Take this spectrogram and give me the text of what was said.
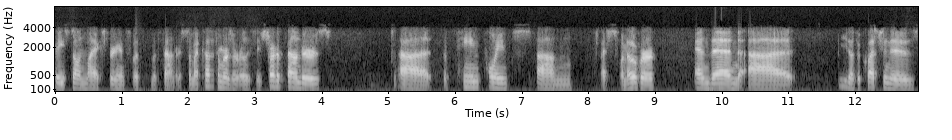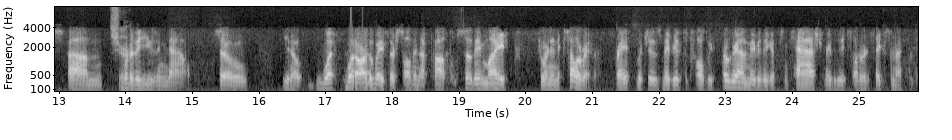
based on my experience with with founders. So my customers are early stage startup founders. Uh, the pain points um, I just went over, and then uh, you know the question is, um, Sure. what are they using now? So, you know, what what are the ways they're solving that problem? So they might join an accelerator, right? Which is maybe it's a 12 week program. Maybe they get some cash. Maybe the accelerator takes some equity.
